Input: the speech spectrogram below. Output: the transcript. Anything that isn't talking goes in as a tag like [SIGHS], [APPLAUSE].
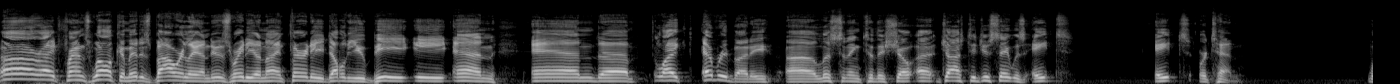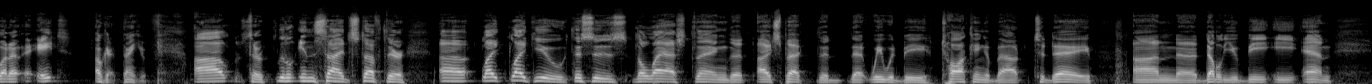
All right, friends, welcome. It is Bauerle on News Radio 930 WBEN. And uh, like everybody uh, listening to the show, uh, Josh, did you say it was eight? Eight or 10? What, uh, eight? Okay, thank you. Uh, so little inside stuff there. Uh, like like you, this is the last thing that I expect that, that we would be talking about today on uh, WBEN.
